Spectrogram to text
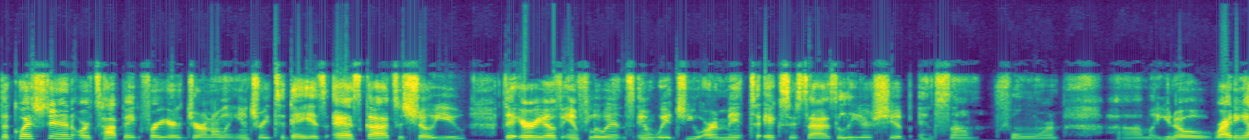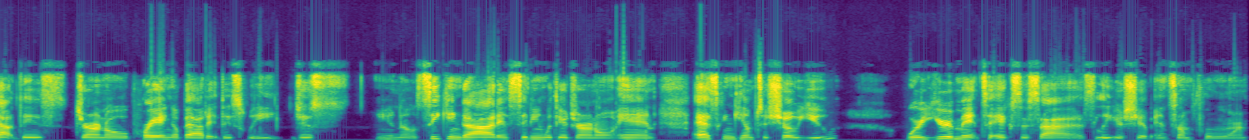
the question or topic for your journal entry today is Ask God to show you the area of influence in which you are meant to exercise leadership in some form. Um, you know, writing out this journal, praying about it this week, just, you know, seeking God and sitting with your journal and asking Him to show you where you're meant to exercise leadership in some form,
